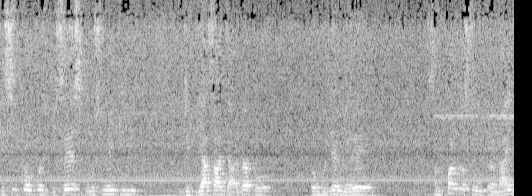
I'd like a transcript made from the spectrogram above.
किसी को कुछ विशेष पूछने की जिज्ञासा जागृत हो तो मुझे मेरे संपर्क सूत्र नाइन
